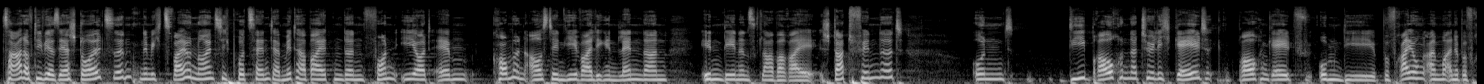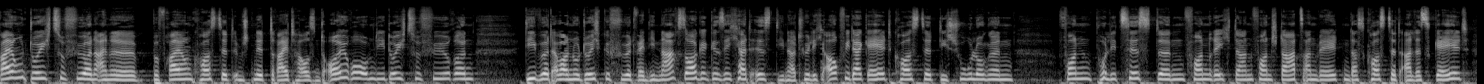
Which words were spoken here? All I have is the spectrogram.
Zahl, auf die wir sehr stolz sind, nämlich 92 Prozent der Mitarbeitenden von IJM kommen aus den jeweiligen Ländern, in denen Sklaverei stattfindet. Und die brauchen natürlich Geld, brauchen Geld, um die Befreiung, eine Befreiung durchzuführen. Eine Befreiung kostet im Schnitt 3000 Euro, um die durchzuführen. Die wird aber nur durchgeführt, wenn die Nachsorge gesichert ist, die natürlich auch wieder Geld kostet. Die Schulungen von Polizisten, von Richtern, von Staatsanwälten, das kostet alles Geld.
